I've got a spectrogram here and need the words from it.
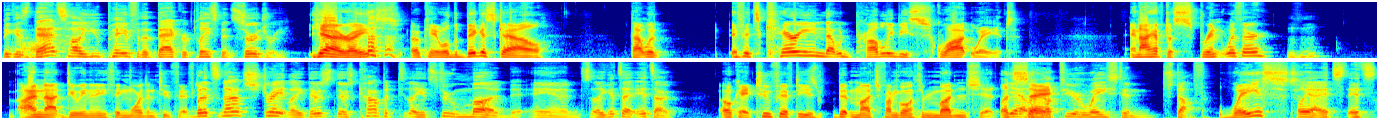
because Oh. that's how you pay for the back replacement surgery. Yeah, right? okay, well, the biggest gal, that would, if it's carrying, that would probably be squat weight. And I have to sprint with her. Mhm. I'm not doing anything more than 250. But it's not straight. Like there's there's compet like it's through mud and like it's a it's a okay, 250 is a bit much if I'm going through mud and shit. Let's yeah say like up to your waist and stuff. waist. Oh yeah, it's it's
